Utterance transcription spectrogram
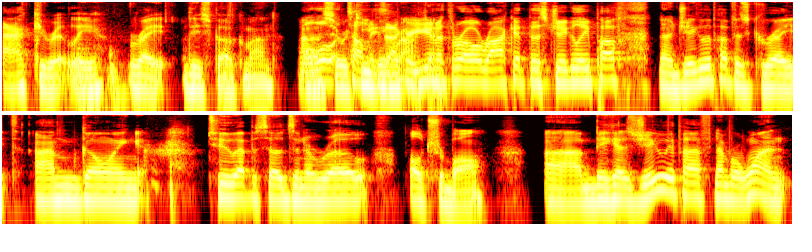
accurately rate these Pokemon. Uh, so we're tell me, Zach, are you going to throw a rock at this Jigglypuff? No, Jigglypuff is great. I'm going two episodes in a row, Ultra Ball. Uh, because Jigglypuff, number one,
